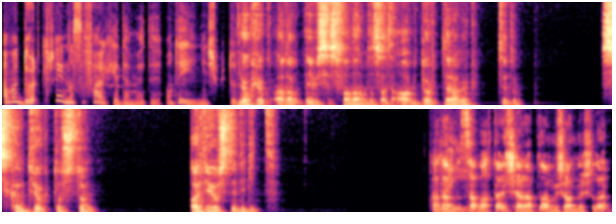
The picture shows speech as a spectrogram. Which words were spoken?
Ama 4 lirayı nasıl fark edemedi? O da ilginç bir durum. Yok yok adam evsiz falan da zaten. Abi 4 liram yok dedim. Sıkıntı yok dostum. Adios dedi gitti. Adam Ay. sabahtan şaraplanmış anlaşılan.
